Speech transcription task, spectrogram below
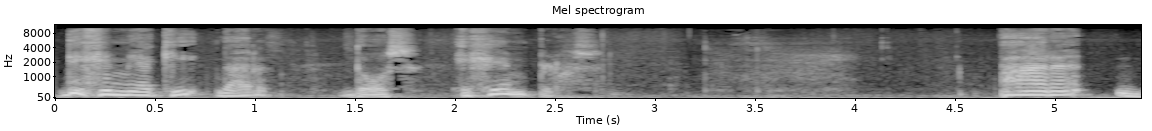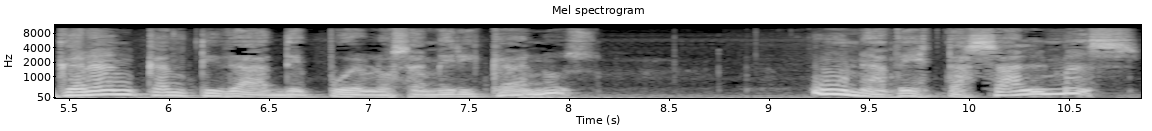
déjenme aquí dar dos ejemplos. Para gran cantidad de pueblos americanos, una de estas almas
